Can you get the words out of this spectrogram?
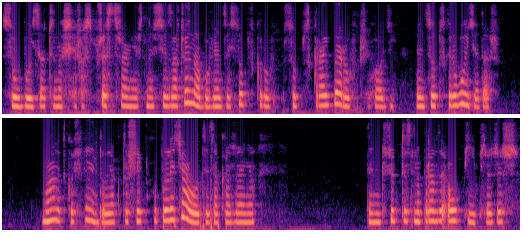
Subuj zaczyna się rozprzestrzeniać. No się zaczyna, bo więcej subskru- subskryberów przychodzi. Więc subskrybujcie też. Matko święto, jak to szybko poleciało te zakażenia. Ten grzyb to jest naprawdę OP, przecież...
